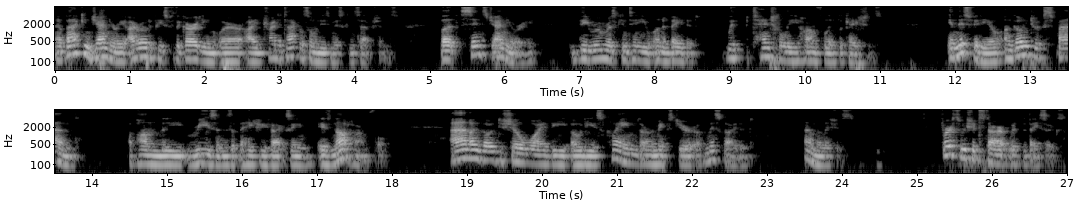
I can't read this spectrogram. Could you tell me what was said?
Now, back in January, I wrote a piece for The Guardian where I tried to tackle some of these misconceptions. But since January, the rumours continue unabated, with potentially harmful implications. In this video, I'm going to expand upon the reasons that the HPV vaccine is not harmful, and I'm going to show why the odious claims are a mixture of misguided and malicious. First, we should start with the basics.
